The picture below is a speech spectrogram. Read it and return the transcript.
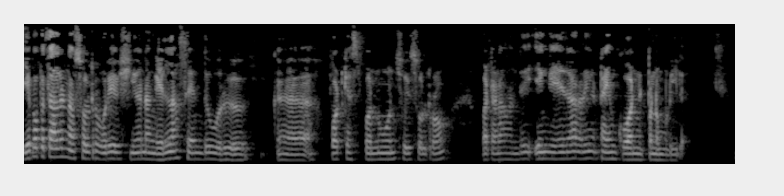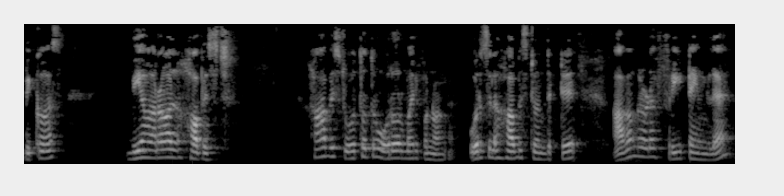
எப்போ பார்த்தாலும் நான் சொல்கிற ஒரே விஷயம் நாங்கள் எல்லாம் சேர்ந்து ஒரு பாட்காஸ்ட் பண்ணுவோன்னு சொல்லி சொல்கிறோம் பட் ஆனால் வந்து எங்கள் எல்லாராலையும் டைம் கோஆர்டினேட் பண்ண முடியல. Because we are all hobbyist hobbyist ஒருத்தரும் ஒரு ஒரு மாதிரி பண்ணுவாங்க. ஒரு சில ஹாபிஸ்ட் வந்துட்டு அவங்களோட ஃப்ரீ டைமில்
